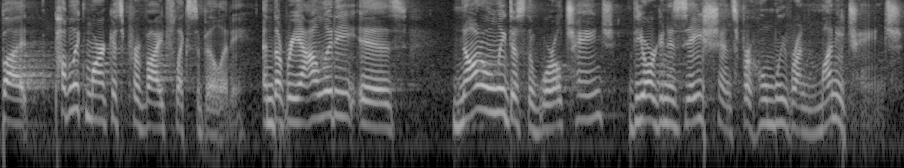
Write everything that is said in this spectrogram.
But public markets provide flexibility. And the reality is, not only does the world change, the organizations for whom we run money change.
